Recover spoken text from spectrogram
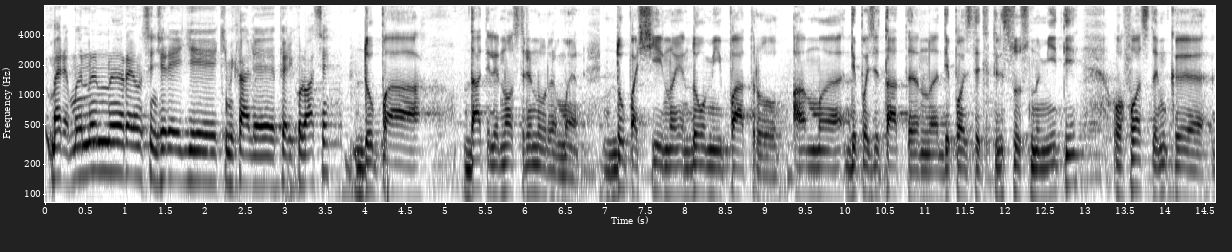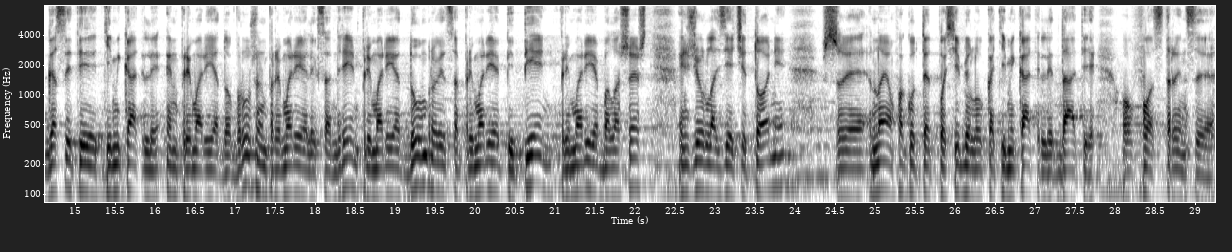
mai rămân în raionul Sângerei chimicale periculoase? După datele noastre nu rămân. După și noi în 2004 am uh, depozitat în depozitele sus numite, au fost încă găsite chimicatele în primăria Dobruș, în primăria Alexandrie, în primăria Dumbrovița, primăria Pipeni, primăria Bălășești, în jur la 10 tone și noi am făcut tot posibilul ca chimicatele date au fost strânse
